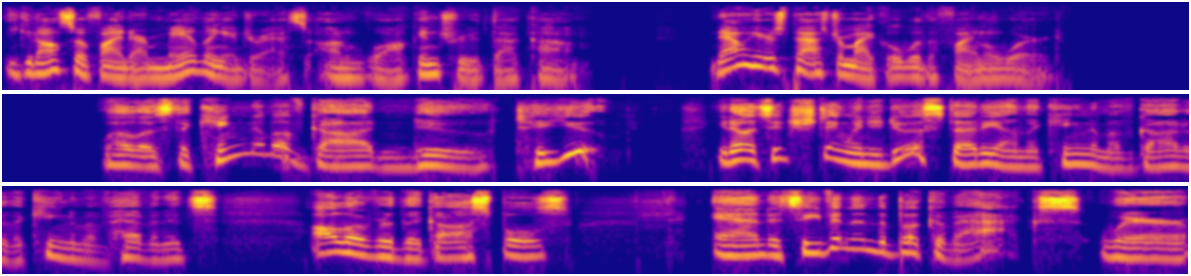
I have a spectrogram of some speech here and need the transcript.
You can also find our mailing address on walkintruth.com. Now here's Pastor Michael with a final word. Well, is the kingdom of God new to you? You know, it's interesting when you do a study on the kingdom of God or the kingdom of heaven, it's all over the gospels. And it's even in the book of Acts where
